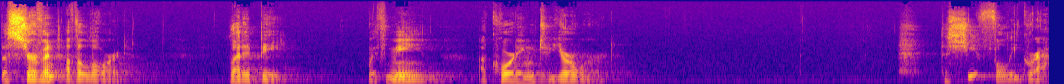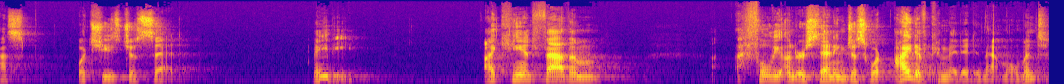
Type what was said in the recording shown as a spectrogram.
the servant of the Lord. Let it be with me according to your word. Does she fully grasp what she's just said? Maybe. I can't fathom fully understanding just what I'd have committed in that moment.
